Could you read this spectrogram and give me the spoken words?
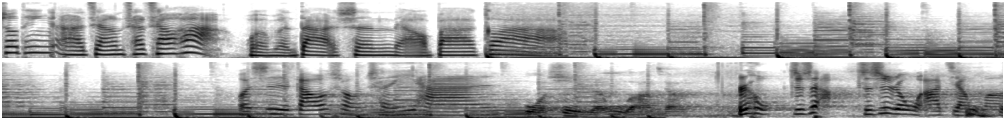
收听阿江悄悄话，我们大声聊八卦。我是高雄陈意涵，我是人物阿江，人只是只是人武阿江吗？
